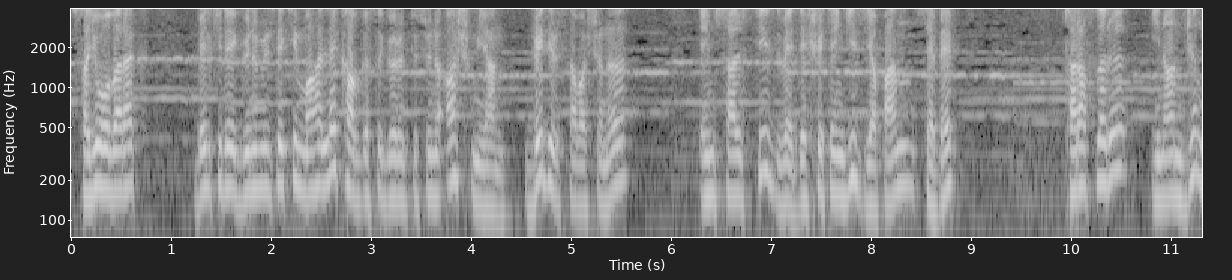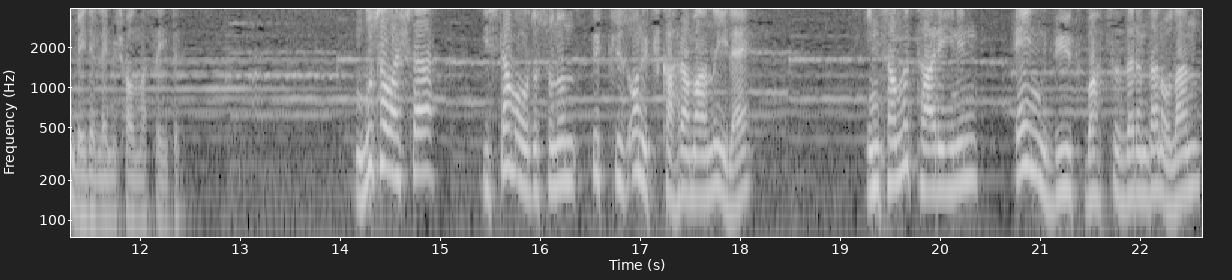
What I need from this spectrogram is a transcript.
Sayı olarak belki de günümüzdeki mahalle kavgası görüntüsünü aşmayan Bedir Savaşı'nı emsalsiz ve dehşetengiz yapan sebep tarafları inancın belirlemiş olmasıydı. Bu savaşta İslam ordusunun 313 kahramanı ile insanlık tarihinin en büyük bahtsızlarından olan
